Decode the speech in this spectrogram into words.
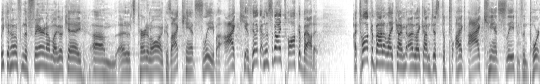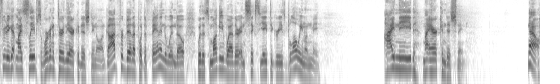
We get home from the fair, and I'm like, okay, um, uh, let's turn it on because I can't sleep. I can't. Listen, I talk about it. I talk about it like I'm like I'm just like I can't sleep. It's important for me to get my sleep, so we're going to turn the air conditioning on. God forbid I put the fan in the window with its muggy weather and 68 degrees blowing on me. I need my air conditioning. Now,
